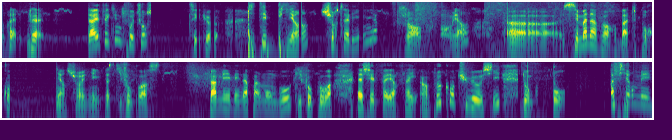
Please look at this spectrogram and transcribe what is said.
Après, la, réflexion qu'il faut toujours c'est que si t'es bien sur ta ligne, genre vraiment bien, euh, c'est Manavor bat pour qu'on bien sur une ligne, parce qu'il faut pouvoir spammer les napalm en beau, qu'il faut pouvoir lâcher le Firefly un peu quand tu veux aussi, donc pour affirmer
